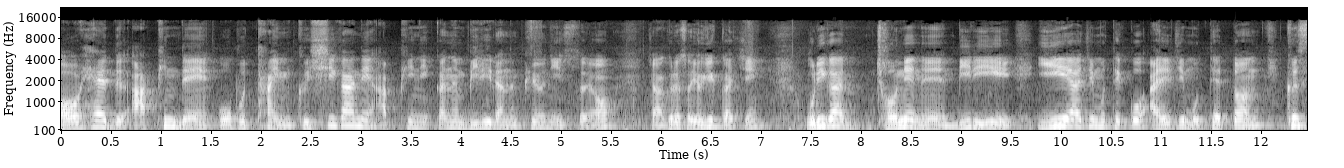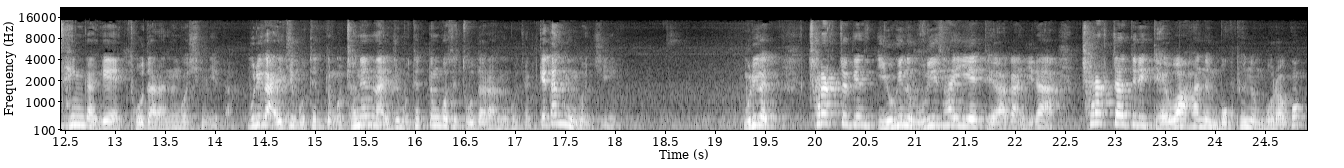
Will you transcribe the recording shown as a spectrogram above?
ahead 앞인데 of time 그 시간의 앞이니까는 미리라는 표현이 있어요. 자, 그래서 여기까지 우리가 전에는 미리 이해하지 못했고 알지 못했던 그 생각에 도달하는 것입니다. 우리가 알지 못했던 것, 전에는 알지 못했던 것에 도달하는 거죠. 깨닫는 거지. 우리가 철학적인 여기는 우리 사이의 대화가 아니라 철학자들이 대화하는 목표는 뭐라고?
